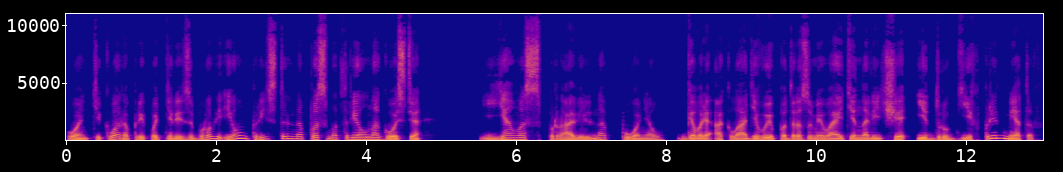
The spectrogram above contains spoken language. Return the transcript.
У антиквара приподнялись брови, и он пристально посмотрел на гостя. «Я вас правильно понял. Говоря о кладе, вы подразумеваете наличие и других предметов?»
